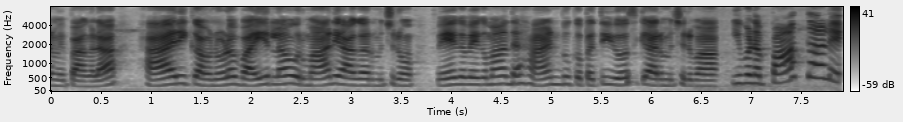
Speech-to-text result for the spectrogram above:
ஆரம்பிப்பாங்களா? ஹாரிக்கு அவனோட வயிறுலாம் ஒரு மாதிரி ஆக ஆரம்பிச்சிடும் வேக வேகமாக அந்த ஹேண்ட் புக்கை பற்றி யோசிக்க ஆரம்பிச்சிருவான் இவனை பார்த்தாலே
